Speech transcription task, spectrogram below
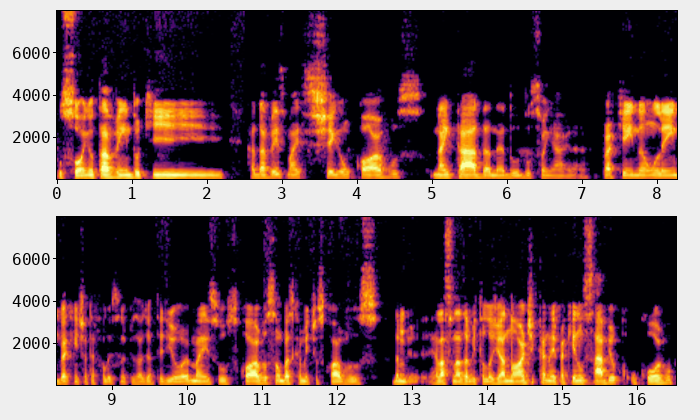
o sonho tá vendo que cada vez mais chegam corvos na entrada, né, do, do sonhar, né? Para quem não lembra, que a gente até falou isso no episódio anterior, mas os corvos são basicamente os corvos relacionados à mitologia nórdica, né? E para quem não sabe, o, o, corvo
